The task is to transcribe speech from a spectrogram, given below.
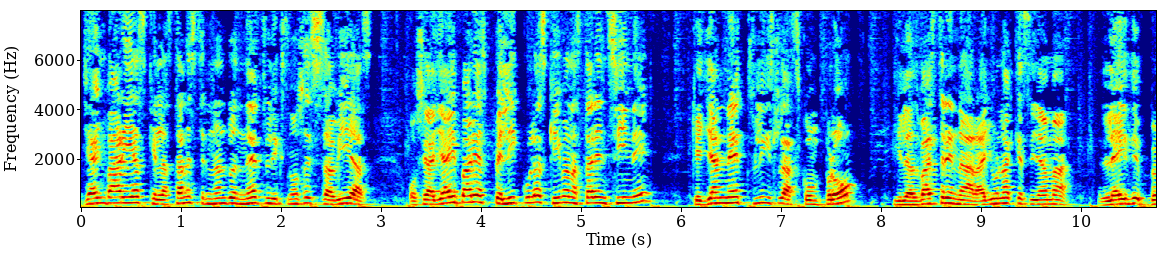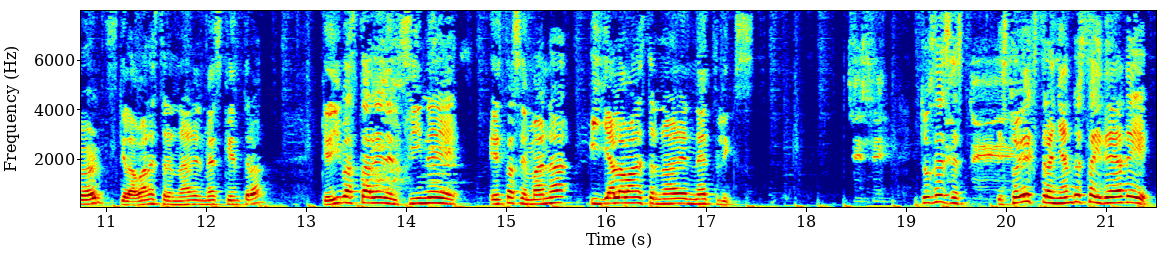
ya hay varias que la están estrenando en Netflix, no sé si sabías. O sea, ya hay varias películas que iban a estar en cine, que ya Netflix las compró y las va a estrenar. Hay una que se llama Lady Birds, que la van a estrenar el mes que entra, que iba a estar en el cine esta semana y ya la van a estrenar en Netflix. Sí, sí. Entonces est- estoy extrañando esta idea de,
